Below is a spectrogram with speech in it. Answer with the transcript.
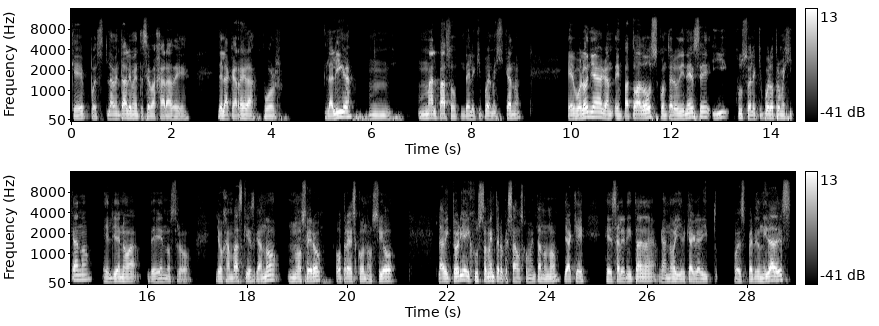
que pues lamentablemente se bajara de, la carrera por la liga. un mal paso del equipo del mexicano. El Boloña empató a dos contra el Udinese y justo el equipo del otro mexicano, el Genoa de nuestro Johan Vázquez, ganó 1-0. Otra vez conoció la victoria y justamente lo que estábamos comentando, ¿no? Ya que el Salernitana ganó y el Cagliari pues perdió unidades,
